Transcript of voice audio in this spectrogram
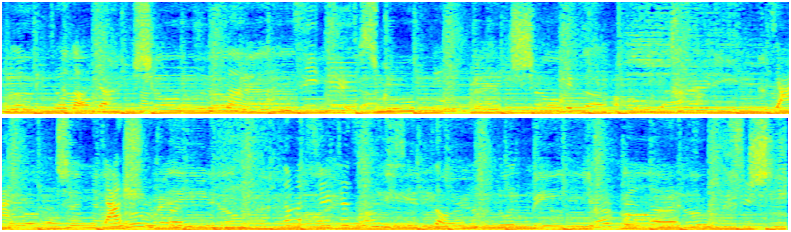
择美洲岛这样地方是算蛮机智的，给这个组员加一个加十分。那么其实这次旅行走了那么多地方，我觉得是时间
